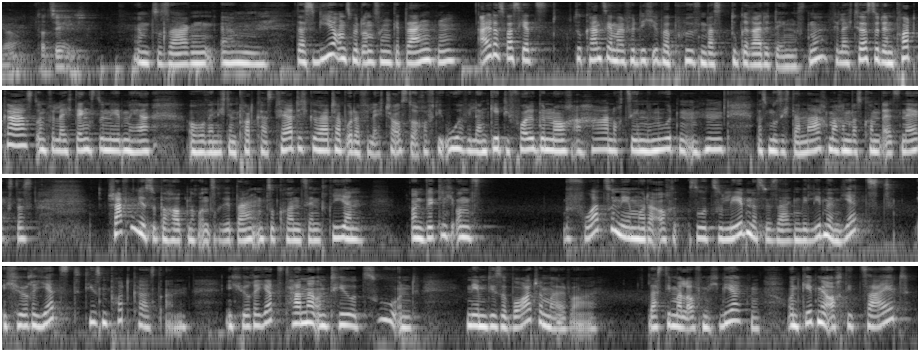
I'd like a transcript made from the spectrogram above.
Ja, tatsächlich. Um zu sagen, ähm, dass wir uns mit unseren Gedanken, all das, was jetzt, du kannst ja mal für dich überprüfen, was du gerade denkst. Ne? Vielleicht hörst du den Podcast und vielleicht denkst du nebenher, oh, wenn ich den Podcast fertig gehört habe, oder vielleicht schaust du auch auf die Uhr, wie lang geht die Folge noch? Aha, noch zehn Minuten. Mhm. Was muss ich danach machen? Was kommt als nächstes? Schaffen wir es überhaupt noch, unsere Gedanken zu konzentrieren und wirklich uns vorzunehmen oder auch so zu leben, dass wir sagen, wir leben im Jetzt. Ich höre jetzt diesen Podcast an. Ich höre jetzt Hannah und Theo zu und nehme diese Worte mal wahr. Lass die mal auf mich wirken und gib mir auch die Zeit,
